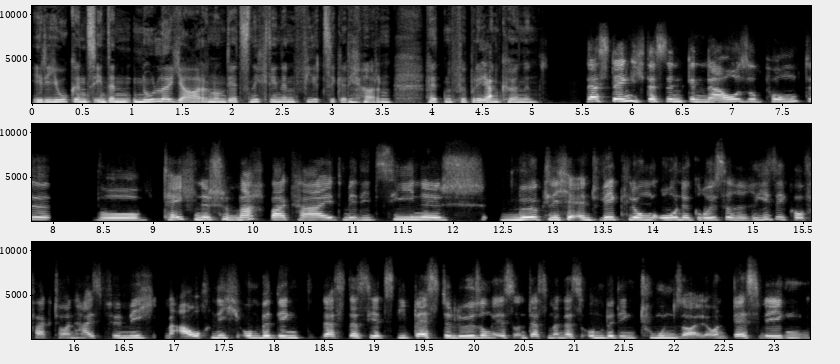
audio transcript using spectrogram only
ihre Jugend in den Nullerjahren und jetzt nicht in den 40er Jahren hätten verbringen ja. können. Das denke ich, das sind genauso Punkte, wo technische Machbarkeit, medizinisch mögliche Entwicklung ohne größere Risikofaktoren heißt für mich auch nicht unbedingt, dass das jetzt die beste Lösung ist und dass man das unbedingt tun soll. Und deswegen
